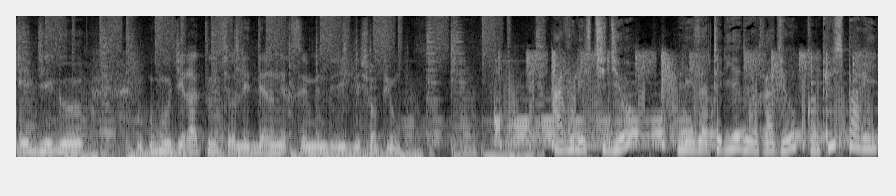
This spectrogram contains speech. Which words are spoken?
et Diego vous dira tout sur les dernières semaines de Ligue des Champions. À vous les studios, les ateliers de Radio Campus Paris.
